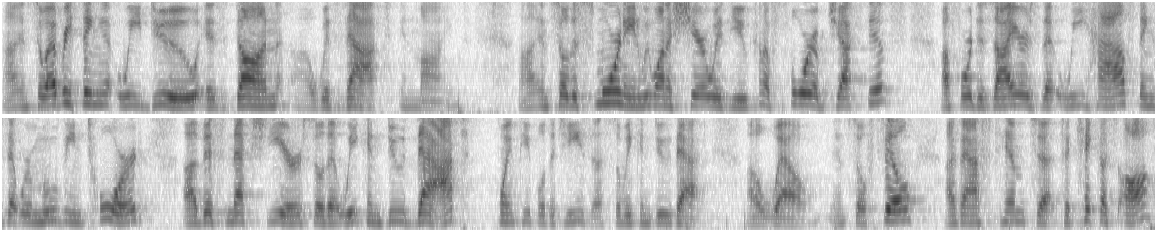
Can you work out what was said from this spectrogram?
Uh, and so everything we do is done uh, with that in mind. Uh, and so this morning we want to share with you kind of four objectives, four desires that we have, things that we're moving toward this next year so that we can do that, point people to Jesus, so we can do that uh, well. And so, Phil, I've asked him to, to kick us off.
